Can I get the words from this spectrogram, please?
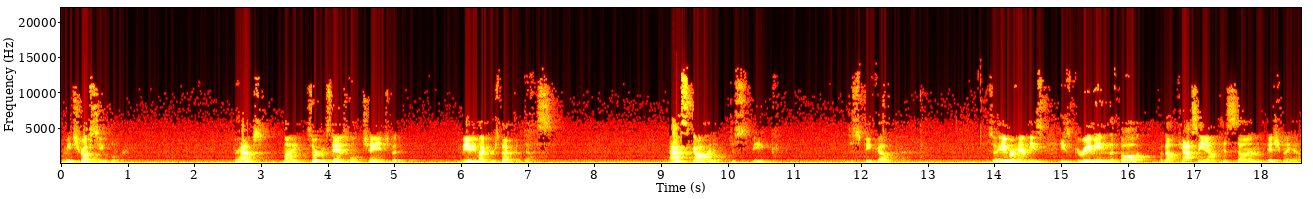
Let me trust you, Lord. Perhaps my circumstance won't change, but maybe my perspective does. Ask God to speak, to speak up. So Abraham, he's he's grieving the thought about casting out his son Ishmael.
